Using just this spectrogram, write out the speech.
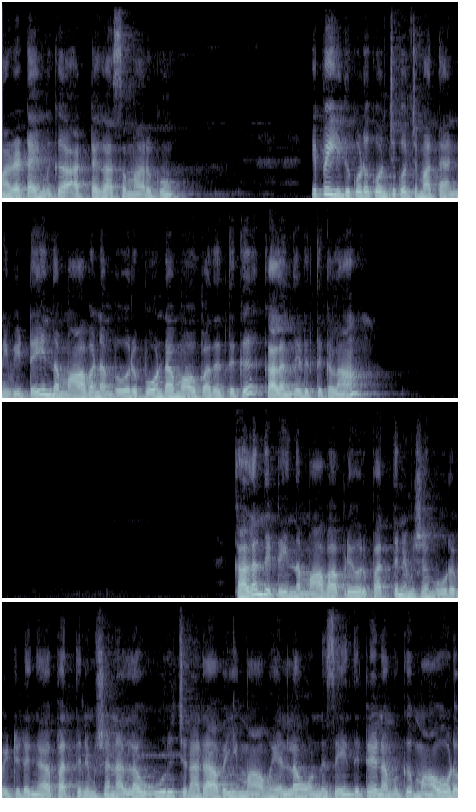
மழை டைமுக்கு அட்டகாசமாக இருக்கும். இப்போ இது கூட கொஞ்சம் கொஞ்சமாக தண்ணி விட்டு இந்த மாவை நம்ம ஒரு போண்டா மாவு பதத்துக்கு கலந்து எடுத்துக்கலாம். கலந்துட்டு இந்த மாவை அப்படியே ஒரு பத்து நிமிஷம் ஊற விட்டுடுங்க. பத்து நிமிஷம் நல்லா ஊறுச்சுன்னா ரவையும் மாவும் எல்லாம் ஒன்று சேர்ந்துட்டு நமக்கு மாவோட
